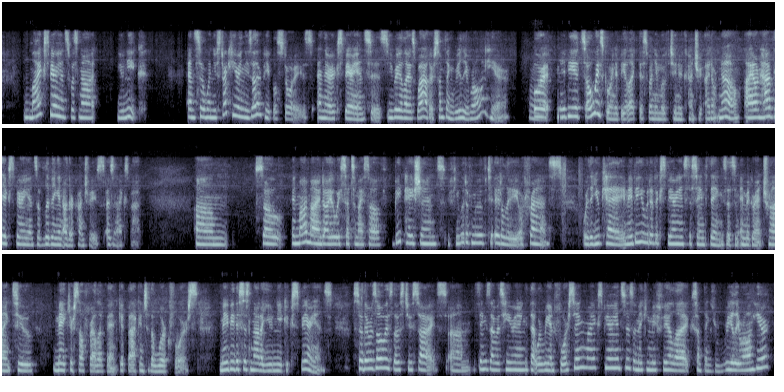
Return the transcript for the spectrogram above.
my experience was not unique. And so when you start hearing these other people's stories and their experiences you realize wow there's something really wrong here. Mm. or maybe it's always going to be like this when you move to a new country. I don't know. I don't have the experience of living in other countries as an expat. Um, so, in my mind, I always said to myself, be patient. If you would have moved to Italy or France or the UK, maybe you would have experienced the same things as an immigrant trying to make yourself relevant, get back into the workforce. Maybe this is not a unique experience. So there was always those two sides um, things I was hearing that were reinforcing my experiences and making me feel like something's really wrong here.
